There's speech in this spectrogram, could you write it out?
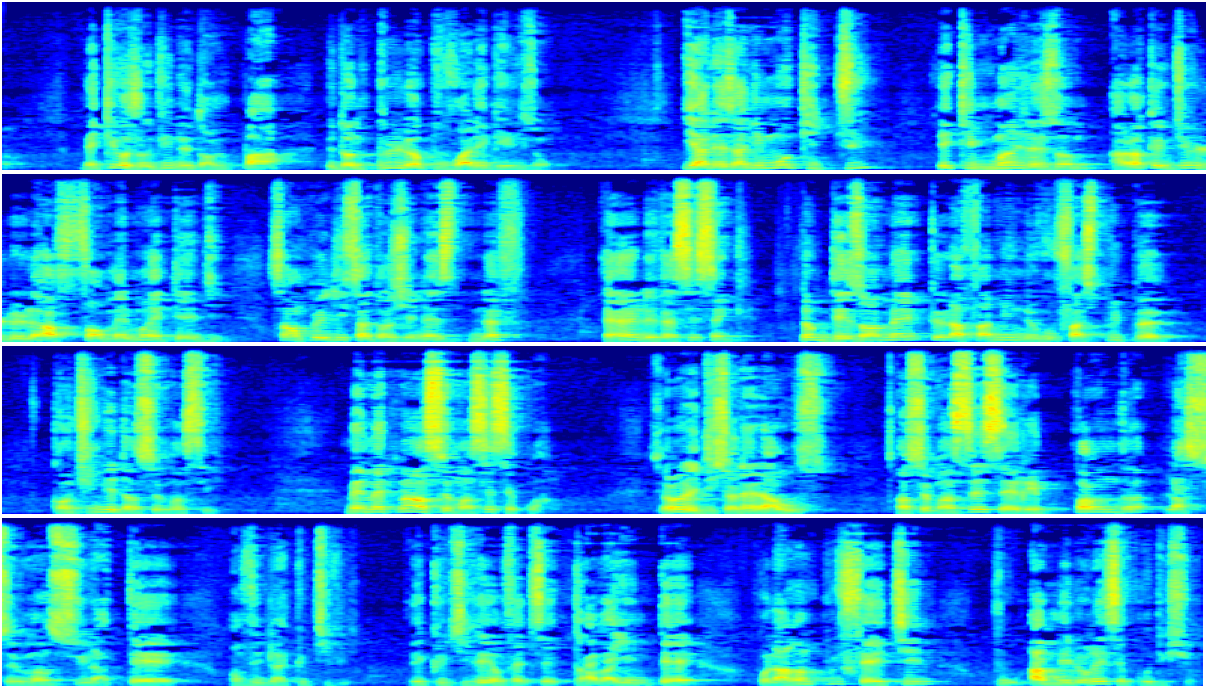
mais qui aujourd'hui ne donnent pas, ne donnent plus leur pouvoir de guérison il y a des animaux qui tuent et qui mangent les hommes, alors que Dieu le leur a formellement interdit. Ça, on peut lire ça dans Genèse 9, hein, le verset 5. Donc désormais, que la famille ne vous fasse plus peur. Continuez d'ensemencer. Mais maintenant, ensemencer, c'est quoi? Selon le dictionnaire Larousse, ensemencer, c'est répandre la semence sur la terre en vue de la cultiver. Et cultiver, en fait, c'est travailler une terre pour la rendre plus fertile, pour améliorer ses productions.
